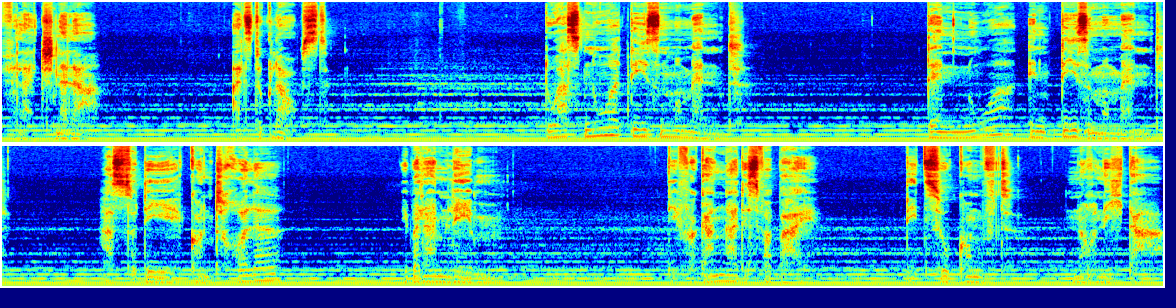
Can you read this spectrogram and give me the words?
vielleicht schneller, als du glaubst. Du hast nur diesen Moment. Denn nur in diesem Moment hast du die Kontrolle über dein Leben. Die Vergangenheit ist vorbei, die Zukunft noch nicht da.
